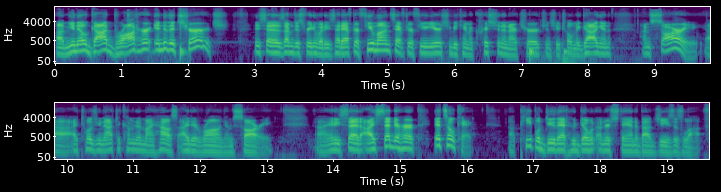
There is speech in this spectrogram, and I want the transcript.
um, you know, God brought her into the church. he says, I'm just reading what he said. After a few months, after a few years, she became a Christian in our church, and she told me, Gagan, I'm sorry. Uh, I told you not to come to my house. I did wrong. I'm sorry. Uh, and he said, I said to her, It's okay. Uh, people do that who don't understand about Jesus' love.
